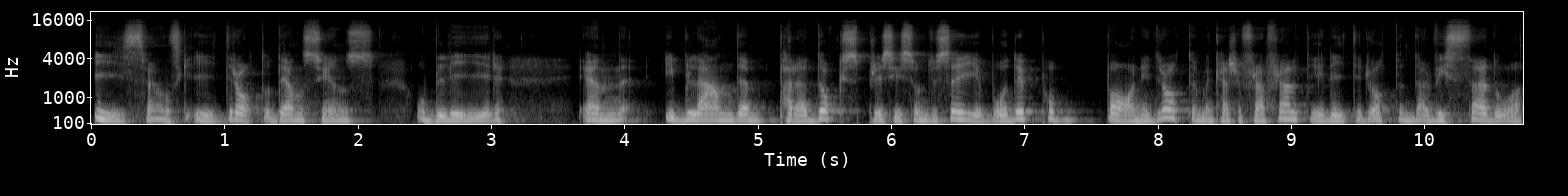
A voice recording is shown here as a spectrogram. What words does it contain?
i svensk idrott och den syns och blir en, ibland en paradox, precis som du säger, både på barnidrotten men kanske framförallt i elitidrotten där vissa då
